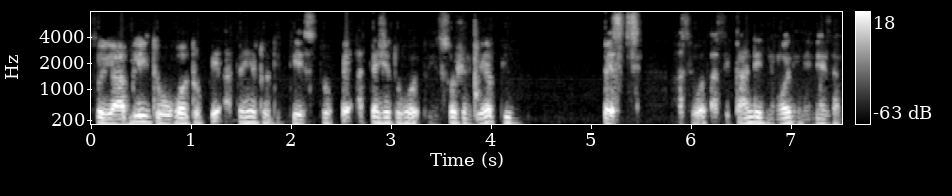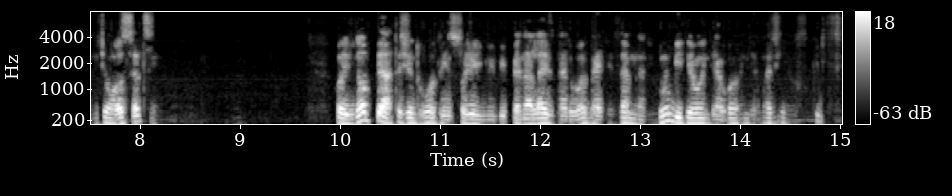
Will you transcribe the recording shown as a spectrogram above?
So your ability to what to pay attention to details, to pay attention to what instruction will help you best as what as a candidate in what in an examination or setting. But if you don't pay attention to what the instruction, you may be penalized by the word by the examiner. You won't be there when they are when they are matching your scripts.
